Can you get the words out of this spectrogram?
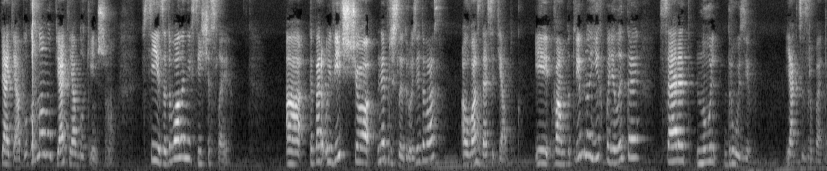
5 яблук одному, 5 яблук іншому. Всі задоволені, всі щасливі. А тепер уявіть, що не прийшли друзі до вас, а у вас 10 яблук. І вам потрібно їх поділити серед 0 друзів. Як це зробити?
